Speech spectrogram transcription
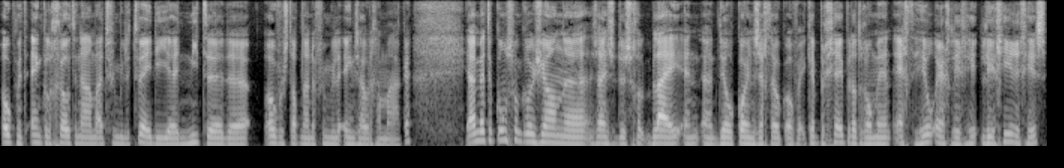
ook met enkele grote namen uit Formule 2 die uh, niet de overstap naar de Formule 1 zouden gaan maken. Ja, met de komst van Grosjean uh, zijn ze dus blij. En uh, Coyne zegt ook over. Ik heb begrepen dat Romain echt heel erg leergierig is.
